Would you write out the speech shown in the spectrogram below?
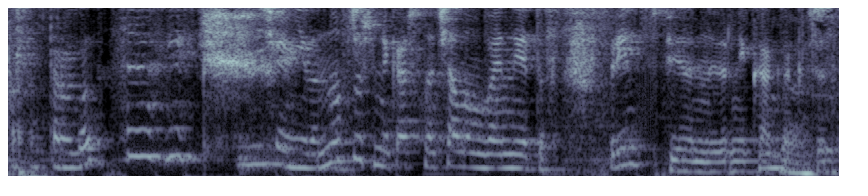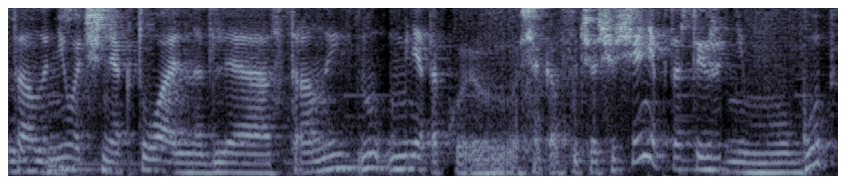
пошел второй год, ничего не Ну, назначили. слушай, мне кажется, с началом войны это, в принципе, наверняка Ну да, как-то всё стало не очень актуально для страны. Ну, у меня такое, во всяком случае, ощущение, потому что их же не могут,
